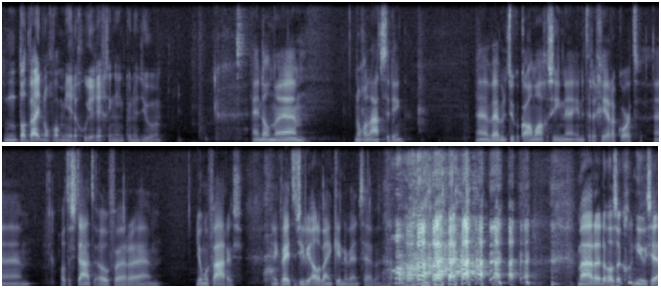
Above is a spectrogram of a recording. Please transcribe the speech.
dat wij het nog wat meer de goede richting in kunnen duwen. En dan ehm, nog een laatste ding. We hebben natuurlijk ook allemaal gezien in het regeerakkoord ehm, wat er staat over uh, jonge vaders. En ik weet dat jullie allebei een kinderwens hebben. maar uh, dat was ook goed nieuws, hè?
